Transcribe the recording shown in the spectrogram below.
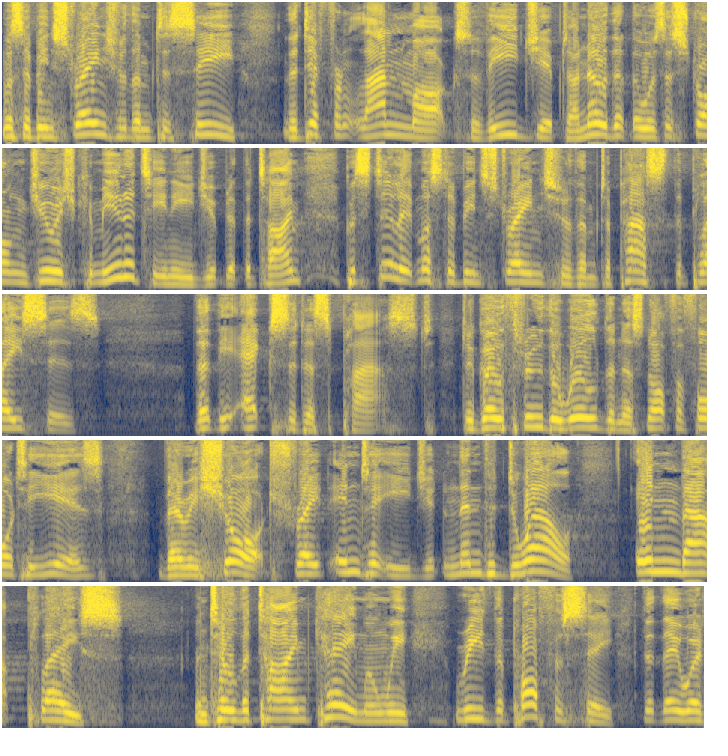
Must have been strange for them to see the different landmarks of Egypt. I know that there was a strong Jewish community in Egypt at the time, but still it must have been strange for them to pass the places that the Exodus passed, to go through the wilderness, not for 40 years, very short, straight into Egypt, and then to dwell in that place until the time came when we read the prophecy that they were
